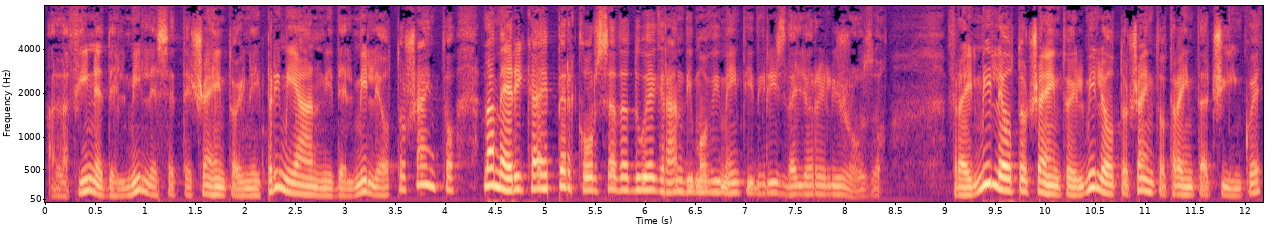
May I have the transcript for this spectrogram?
Alla fine del 1700 e nei primi anni del 1800 l'America è percorsa da due grandi movimenti di risveglio religioso. Fra il 1800 e il 1835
